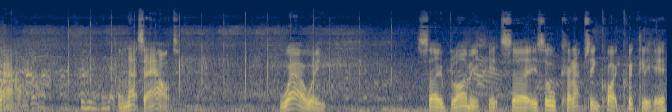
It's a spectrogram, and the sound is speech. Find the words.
Wow. And that's out. Wowee. So blimey, it's uh, it's all collapsing quite quickly here.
